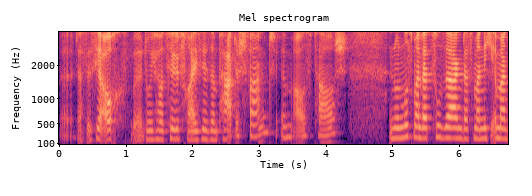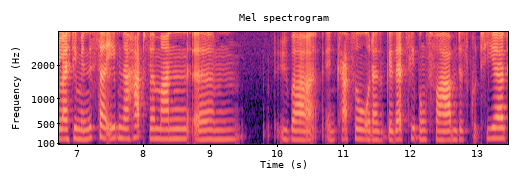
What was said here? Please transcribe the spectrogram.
äh, das ist ja auch äh, durchaus hilfreich, sehr sympathisch fand im Austausch. Nun muss man dazu sagen, dass man nicht immer gleich die Ministerebene hat, wenn man ähm, über Inkasso oder Gesetzgebungsvorhaben diskutiert,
